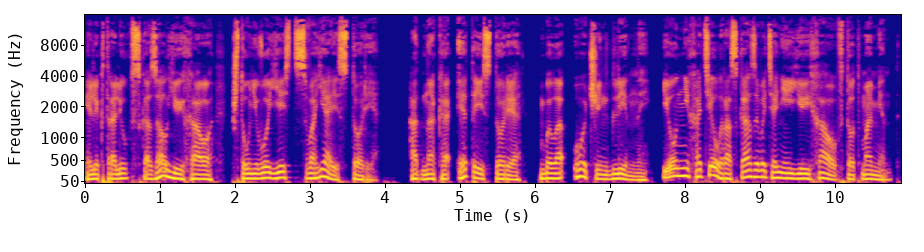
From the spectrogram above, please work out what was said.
Электролюкс сказал Юйхао, что у него есть своя история. Однако эта история была очень длинной, и он не хотел рассказывать о ней Юйхао в тот момент.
